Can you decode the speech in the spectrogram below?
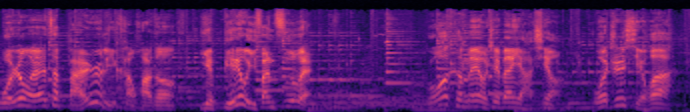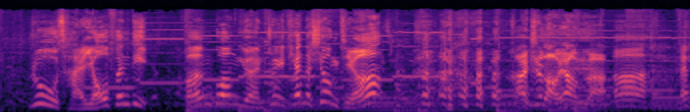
我认为在白日里看花灯也别有一番滋味。我可没有这般雅兴，我只喜欢入彩遥分地，繁光远坠天的盛景。还是老样子啊！哎，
